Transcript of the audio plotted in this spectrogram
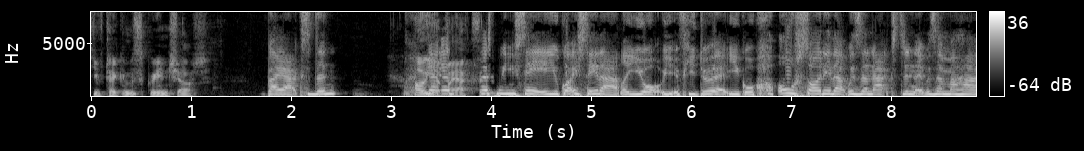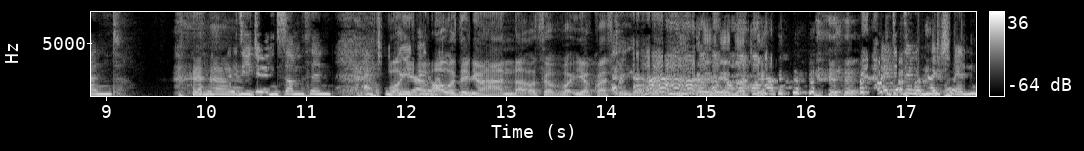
you've taken a screenshot. By accident. Oh yeah, by accident. That's what you say. You've got to say that. Like you, if you do it, you go, "Oh, sorry, that was an accident. It was in my hand." I was busy doing something. If you Well, do yeah, do what was in your hand? That was a, what your question was. exactly. I did it with my chin.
